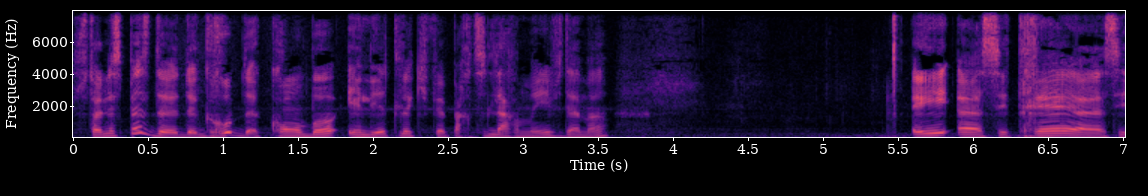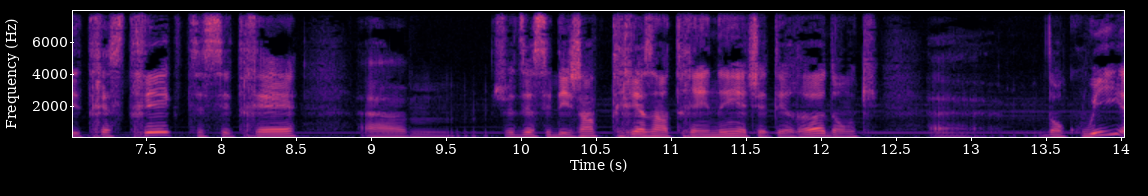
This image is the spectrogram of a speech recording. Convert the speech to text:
c'est un espèce de, groupe de combat élite qui fait partie de l'armée, évidemment. Et euh, c'est très, euh, c'est très strict, c'est très, euh, je veux dire, c'est des gens très entraînés, etc. Donc, oui,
